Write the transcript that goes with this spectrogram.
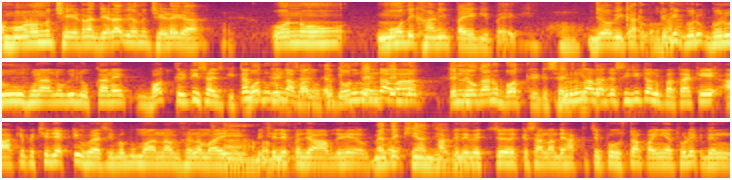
ਹੁਣ ਉਹਨੂੰ ਛੇੜਨਾ ਜਿਹੜਾ ਵੀ ਉਹਨੂੰ ਛੇੜੇਗਾ ਉਹਨੂੰ ਮੂੰਹ ਦੀ ਖਾਣੀ ਪਏਗੀ। ਪਏਗੀ ਜੋ ਵੀ ਕਰ ਲੋ ਕਿਉਂਕਿ ਗੁਰੂ ਗੁਰੂ ਹੁਣਾਂ ਨੂੰ ਵੀ ਲੋਕਾਂ ਨੇ ਬਹੁਤ ਕ੍ਰਿਟਿਸਾਈਜ਼ ਕੀਤਾ ਗੁਰੂ ਰੰਧਾਵਾ ਨੂੰ ਕਿਉਂਕਿ ਗੁਰੂ ਰੰਧਾਵਾ ਤਿੰਨ ਲੋਕਾਂ ਨੂੰ ਬਹੁਤ ਕ੍ਰਿਟਿਸਾਈਜ਼ ਗੁਰੂ ਕੀਤਾ। ਰੰਧਾਵਾ ਜੱਸੀ ਜੀ ਤੁਹਾਨੂੰ ਪਤਾ ਕਿ ਆ ਕੇ ਪਿੱਛੇ ਜੇ ਐਕਟਿਵ ਹੋਇਆ ਸੀ ਬੱਬੂ ਮਾਨ ਨਾਲ ਫਿਲਮ ਆਈ ਪਿੱਛੇ ਜੇ ਪੰਜਾਬ ਦੇ ਮੈਂ ਦੇਖੀ ਹਾਂਜੀ ਹੱਕ ਦੇ ਵਿੱਚ ਕਿਸਾਨਾਂ ਦੇ ਹੱਕ 'ਚ ਪੋਸਟਾਂ ਪਾਈਆਂ ਥੋੜੇ ਕੁ ਦਿਨ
